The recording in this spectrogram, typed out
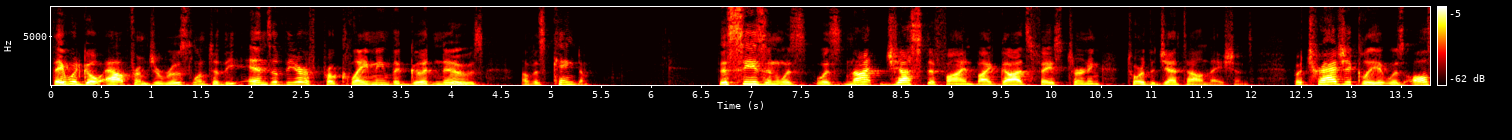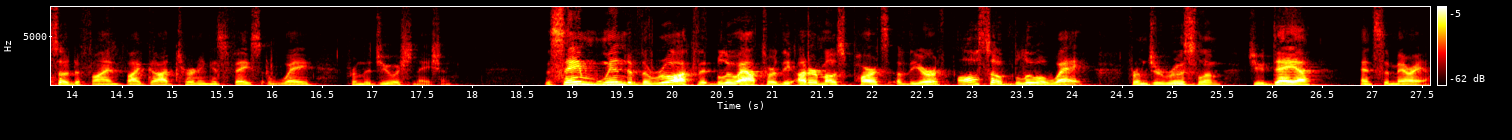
They would go out from Jerusalem to the ends of the earth proclaiming the good news of his kingdom. This season was, was not just defined by God's face turning toward the Gentile nations, but tragically it was also defined by God turning his face away from the Jewish nation. The same wind of the Ruach that blew out toward the uttermost parts of the earth also blew away from Jerusalem, Judea, and Samaria.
